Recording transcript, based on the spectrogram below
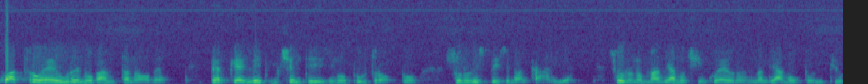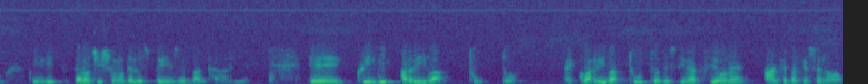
4,99 euro perché le, il centesimo purtroppo sono le spese bancarie solo non mandiamo 5 euro, ne mandiamo un po' di più, quindi, però ci sono delle spese bancarie. E quindi arriva tutto, ecco, arriva tutto a destinazione, anche perché se no,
